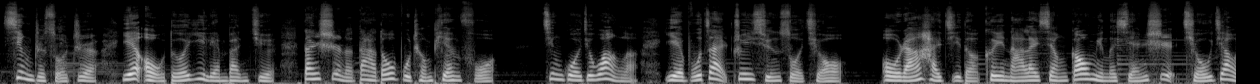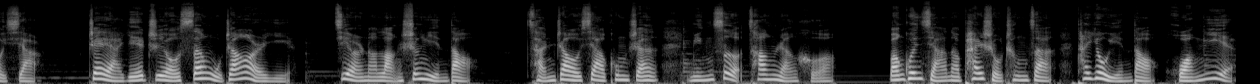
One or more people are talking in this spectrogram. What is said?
兴之所致，也偶得一连半句，但是呢，大都不成篇幅，经过就忘了，也不再追寻所求。偶然还记得，可以拿来向高明的贤士求教一下。这呀，也只有三五章而已。继而呢，朗声吟道：‘残照下空山，明色苍然河。’王坤霞呢，拍手称赞。他又吟道：‘黄叶。’”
